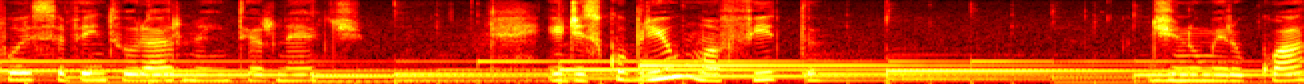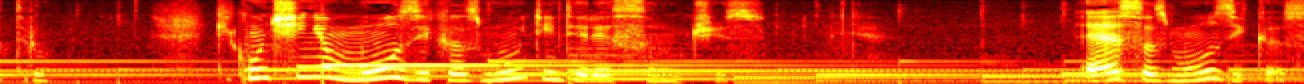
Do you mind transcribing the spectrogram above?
foi se aventurar na internet e descobriu uma fita de número 4 que continha músicas muito interessantes. Essas músicas,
